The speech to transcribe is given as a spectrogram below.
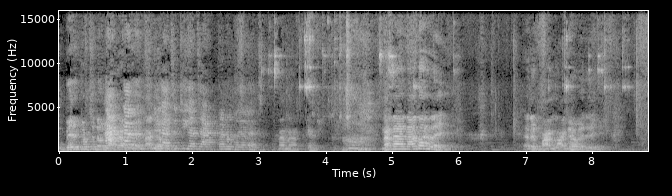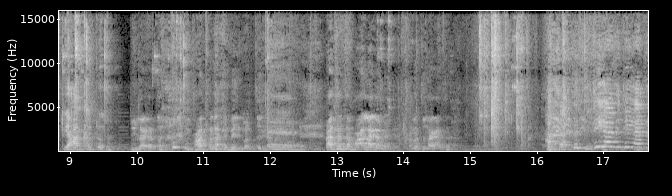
ও বের ঠিক আছে ঠিক আছে আটকানো হয়ে গেছে। না না আটকে না না না না রে আরে মা লাগাবে রে। তুই হাত দুটো। তুই লাগাতো মাথাটাকে বের করতে হ্যাঁ। আচ্ছা আচ্ছা মা লাগাবে। না তুই লাগাতো আচ্ছা ঠিক আছে ঠিক আছে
